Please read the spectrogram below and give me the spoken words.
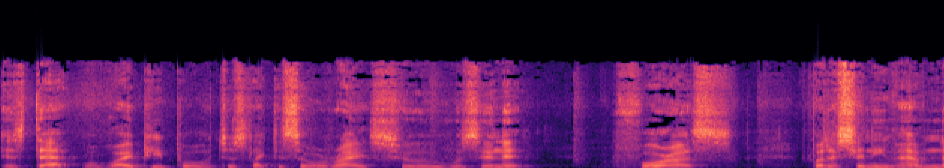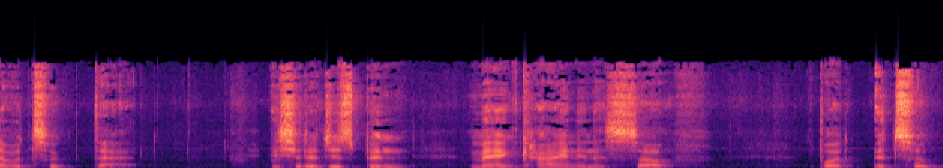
Is that with white people, just like the civil rights, who was in it for us, but it shouldn't even have never took that. It should have just been mankind in itself. But it took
